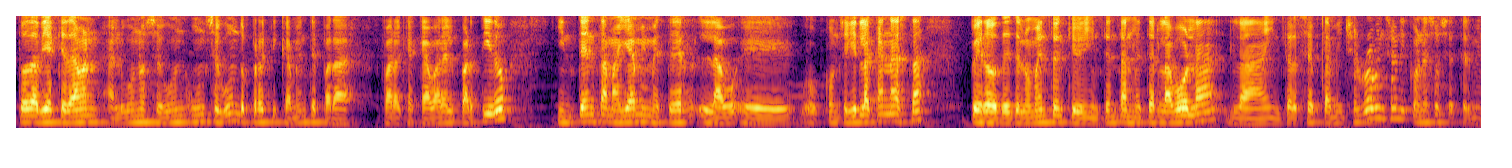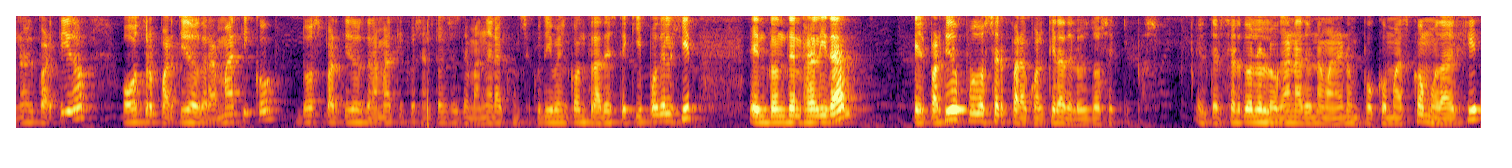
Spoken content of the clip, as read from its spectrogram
todavía quedaban algunos segundos, un segundo prácticamente para, para que acabara el partido, intenta Miami meter la, eh, o conseguir la canasta, pero desde el momento en que intentan meter la bola, la intercepta Mitchell Robinson y con eso se terminó el partido. Otro partido dramático, dos partidos dramáticos entonces de manera consecutiva en contra de este equipo del Heat, en donde en realidad el partido pudo ser para cualquiera de los dos equipos. El tercer duelo lo gana de una manera un poco más cómoda el Heat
